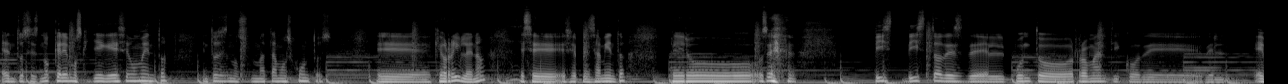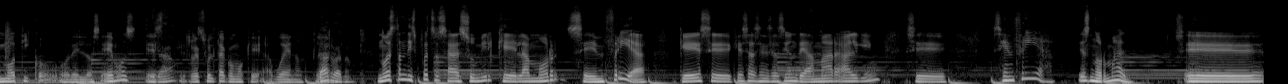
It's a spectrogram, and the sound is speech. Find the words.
Entonces no queremos que llegue ese momento, entonces nos matamos juntos. Eh, qué horrible, ¿no? Ese, ese pensamiento. Pero, o sea, vis- visto desde el punto romántico de- del emótico o de los emos, es- resulta como que, ah, bueno, claro. Bárbaro. No están dispuestos a asumir que el amor se enfría, que, ese, que esa sensación de amar a alguien se, se enfría. Es normal. Eh,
